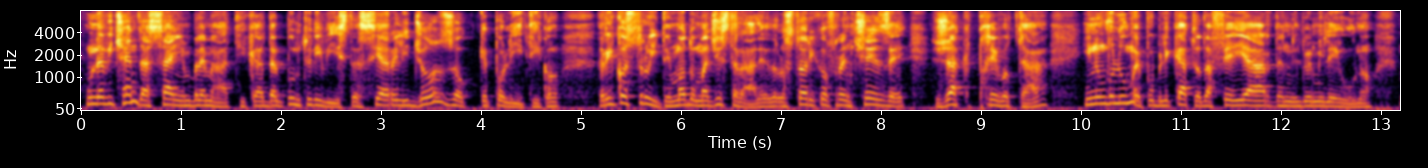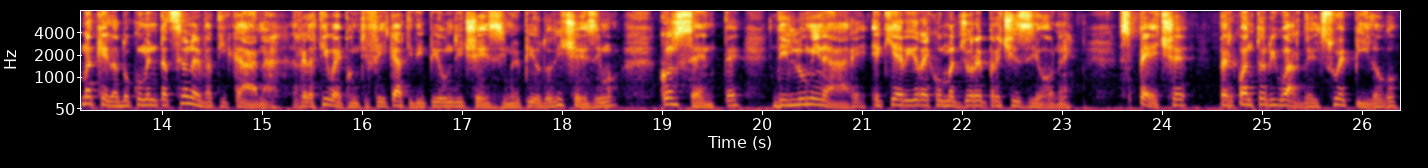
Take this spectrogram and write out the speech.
Una vicenda assai emblematica dal punto di vista sia religioso che politico, ricostruita in modo magistrale dallo storico francese Jacques Prévotat in un volume pubblicato da Fayard nel 2001, ma che la documentazione vaticana relativa ai pontificati di Pio XI e Pio XII consente di illuminare e chiarire con maggiore precisione, specie per quanto riguarda il suo epilogo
